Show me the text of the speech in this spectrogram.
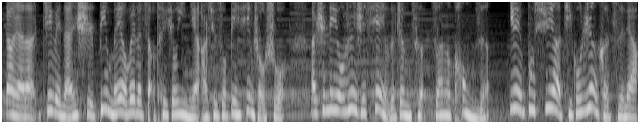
当然了，这位男士并没有为了早退休一年而去做变性手术，而是利用瑞士现有的政策钻了空子，因为不需要提供任何资料，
